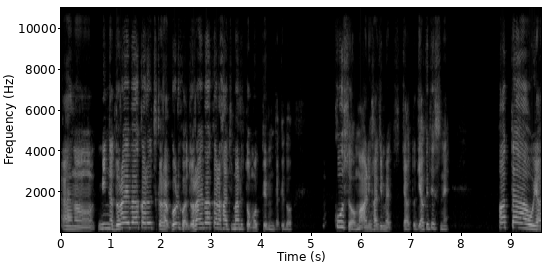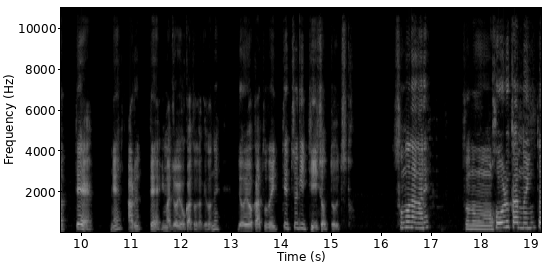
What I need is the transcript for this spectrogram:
あの、みんなドライバーから打つから、ゴルフはドライバーから始まると思ってるんだけど、コースを回り始めちゃうと逆ですね。パターをやって、ね、歩って、今常用カットだけどね、常用カットで行って、次ティーショット打つと。その流れ？その、ホール間のインタ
